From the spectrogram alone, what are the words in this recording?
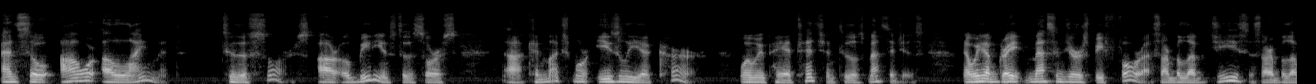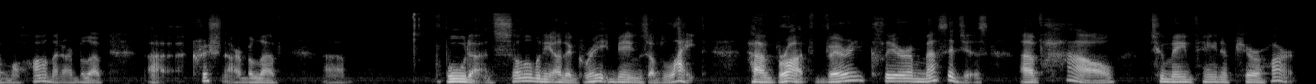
And so our alignment to the source our obedience to the source uh, can much more easily occur when we pay attention to those messages. Now we have great messengers before us our beloved Jesus our beloved Muhammad our beloved uh, Krishna our beloved uh, Buddha and so many other great beings of light have brought very clear messages of how to maintain a pure heart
